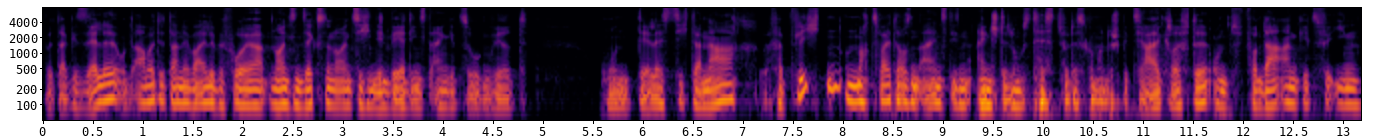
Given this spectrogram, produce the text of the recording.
wird da Geselle und arbeitet dann eine Weile, bevor er 1996 in den Wehrdienst eingezogen wird. Und der lässt sich danach verpflichten und macht 2001 diesen Einstellungstest für das Kommando Spezialkräfte. Und von da an geht es für ihn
